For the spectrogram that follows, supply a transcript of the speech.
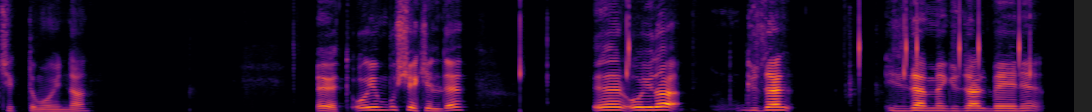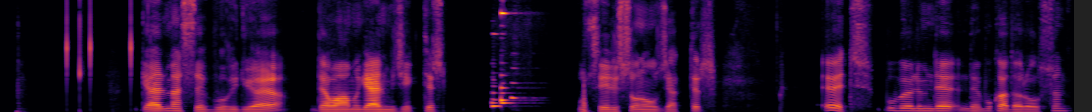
çıktım oyundan. Evet, oyun bu şekilde. Eğer oyuna güzel izlenme, güzel beğeni gelmezse bu videoya devamı gelmeyecektir. Bu seri son olacaktır. Evet, bu bölümde de bu kadar olsun.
